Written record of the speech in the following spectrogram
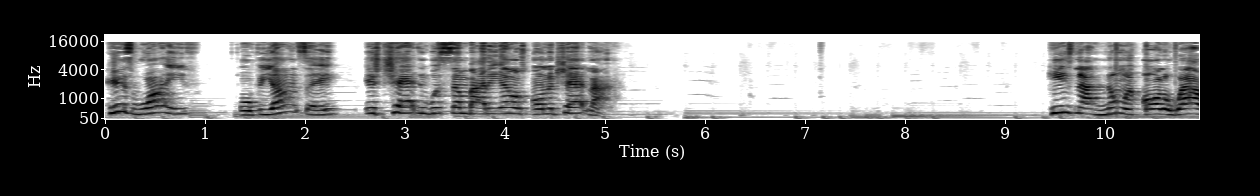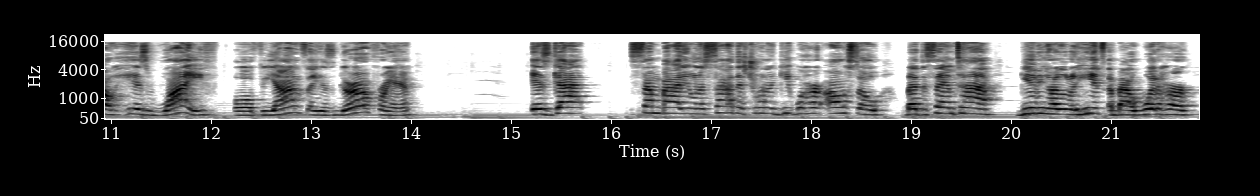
his wife or fiance is chatting with somebody else on the chat line. He's not knowing all the while his wife or fiance, his girlfriend, is got somebody on the side that's trying to get with her also, but at the same time giving her little hints about what her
